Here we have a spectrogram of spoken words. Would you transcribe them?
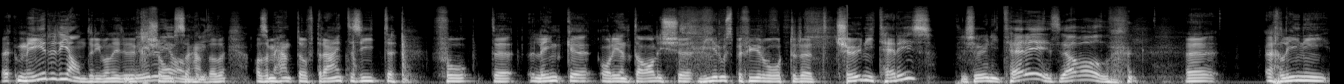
Äh, mehrere andere, die nicht wirklich Mehrere Chancen haben. andere. Oder? Also wir haben hier auf der einen Seite von der linken orientalischen Virusbefürworter die schöne Therese. Die schöne Therese, jawohl. Äh, eine kleine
